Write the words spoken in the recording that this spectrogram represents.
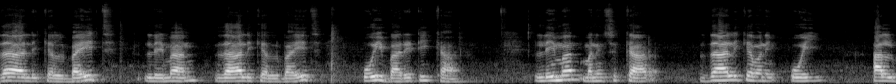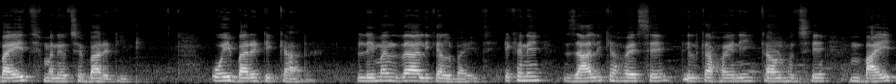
জালিকাল বাইত, লিমান জালিকাল বাইত, ওই বাড়িটি কার লিমান মানে হচ্ছে কার? জালিকা মানে ওই, আল বাইত মানে হচ্ছে বাড়িটি। ওই বাড়িটি কার লিমান জালিকাল বাইত। এখানে যা জালিকা হয়েছে, তিলকা হয়নি, কারণ হচ্ছে বাইত,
